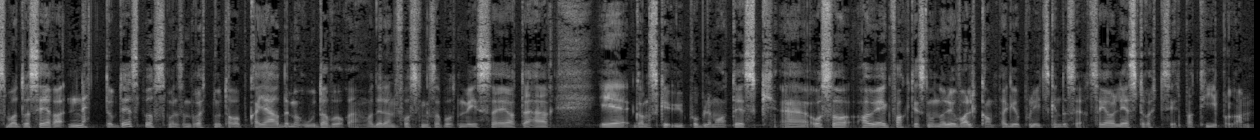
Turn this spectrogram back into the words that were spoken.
som adresserer nettopp det spørsmålet som Rødt nå tar opp. Hva gjør det med hodene våre? Og Det den forskningsrapporten viser, er at det her er ganske uproblematisk. Eh, og så har jo jeg faktisk nå, nå er det jo valgkamp, jeg er jo politisk interessert, så jeg har lest Rødt sitt partiprogram.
